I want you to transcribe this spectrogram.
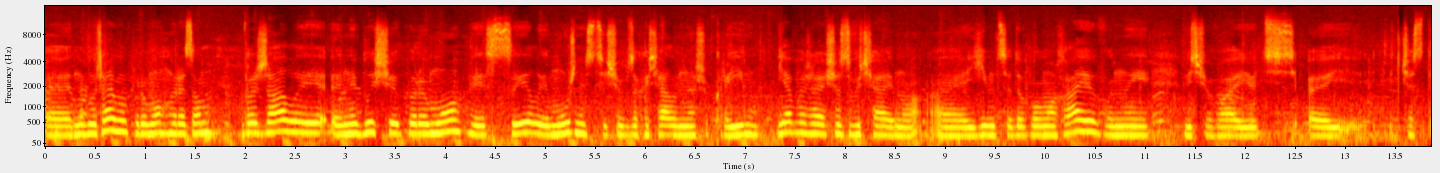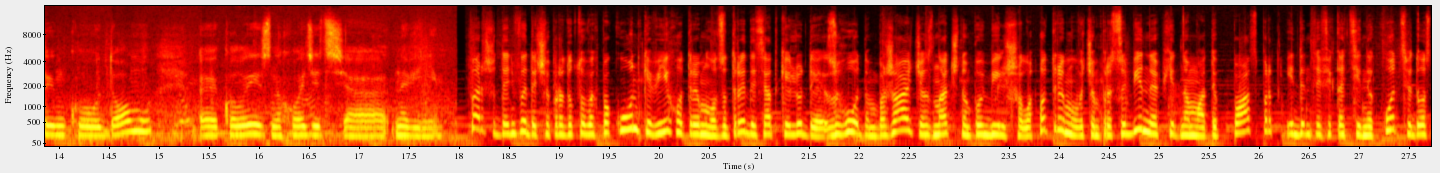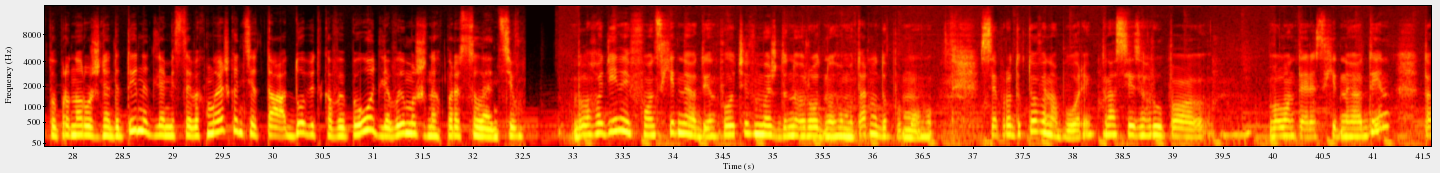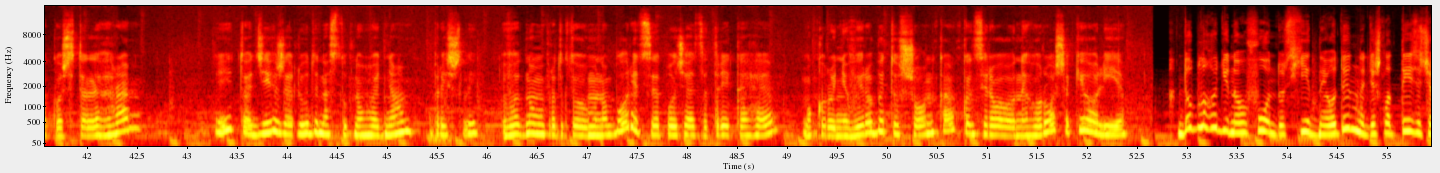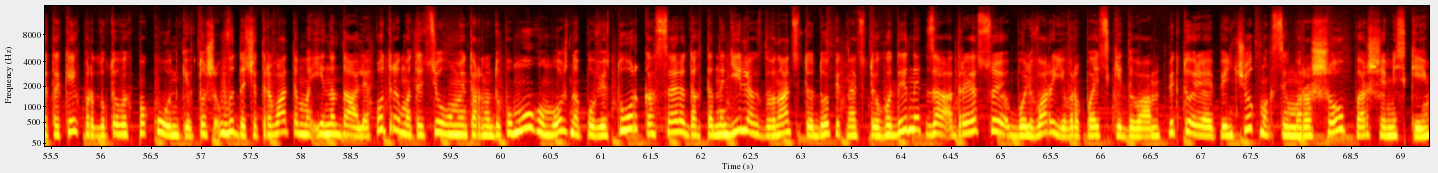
Е, Наближаємо перемогу разом. Бажали найближчої перемоги, сили, мужності, щоб захищали нашу країну. Я вважаю, що звичайно їм це допомагає. Вони відчувають частинку дому, коли знаходяться на війні. Перший день видачі продуктових пакунків їх отримало за три десятки людей. Згодом бажаючих значно побільшало. Отримувачам при собі необхідно мати паспорт, ідентифікаційний код, свідоцтво про народження дитини для місцевих мешканців та довідка ВПО для вимушених переселенців. Благодійний фонд Східний 1 отримав міжнародну гуманітарну допомогу. Це продуктові набори. У нас є група волонтери Східний 1, також в Телеграмі. І тоді вже люди наступного дня прийшли. В одному продуктовому наборі це виходить 3 кг, макаронні вироби, тушонка, консервований горошок і олія. До благодійного фонду Східний 1 надійшла тисяча таких продуктових пакунків. Тож видача триватиме і надалі. Отримати цю гуманітарну допомогу можна по вівторках, середах та неділях з 12 до 15 години за адресою Бульвар Європейський 2. Вікторія Пінчук, Максим Морошов, перший міський.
